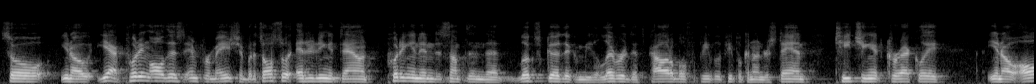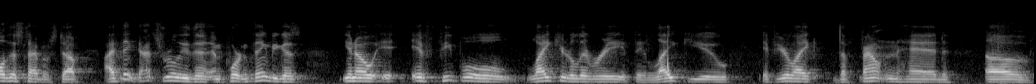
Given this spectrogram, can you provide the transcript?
so, you know, yeah, putting all this information, but it's also editing it down, putting it into something that looks good, that can be delivered, that's palatable for people, that people can understand, teaching it correctly, you know, all this type of stuff. I think that's really the important thing because, you know, if people like your delivery, if they like you, if you're like the fountainhead of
